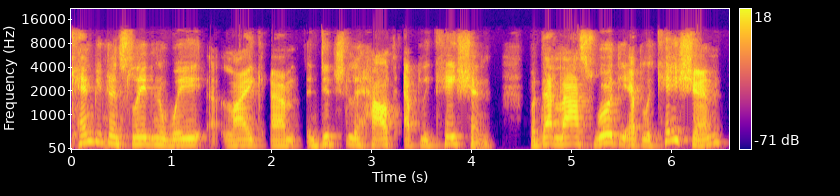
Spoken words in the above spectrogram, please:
can be translated in a way like um, digital health application. But that last word, the application,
